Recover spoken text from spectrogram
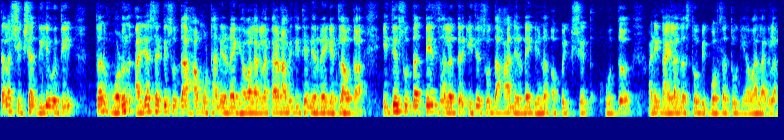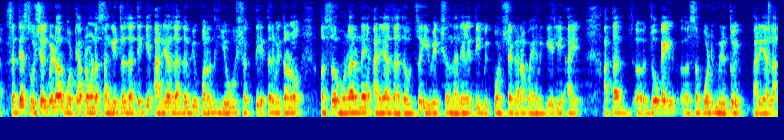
त्याला शिक्षा दिली होती. तर म्हणून आर्यासाठी सुद्धा हा मोठा निर्णय घ्यावा लागला कारण आम्ही तिथे निर्णय घेतला होता. इथे सुद्धा तेच झालं तर इथे सुद्धा हा निर्णय घेणं अपेक्षित होतं. आणि नाईलाजच तो बिग बॉसला तो घ्यावा लागला. सध्या सोशल मीडियावर मोठ्या प्रमाणात सांगितलं जाते की आर्या जाधव ही परत येऊ शकते. तर मित्रांनो असं होणार नाही. आर्या जाधवचं इव्हेक्शन झालेलं आहे. ती बिग बॉसच्या घराबाहेर गेली आहे. आता जो काही सपोर्ट मिळतोय आर्याला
